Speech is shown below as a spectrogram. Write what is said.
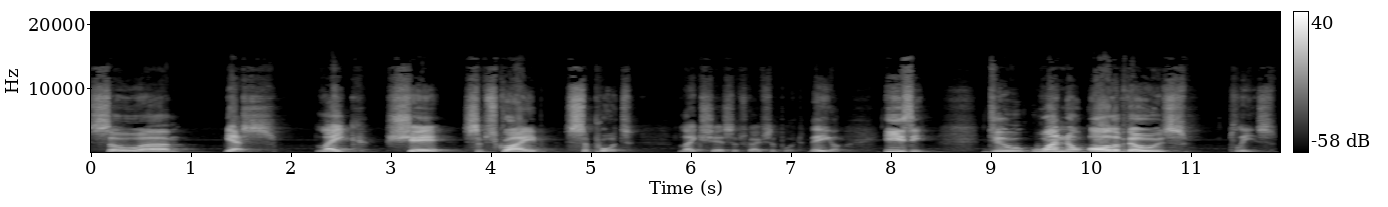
So, um, yes, like, share, subscribe, support. Like, share, subscribe, support. There you go. Easy. Do one or all of those, please.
